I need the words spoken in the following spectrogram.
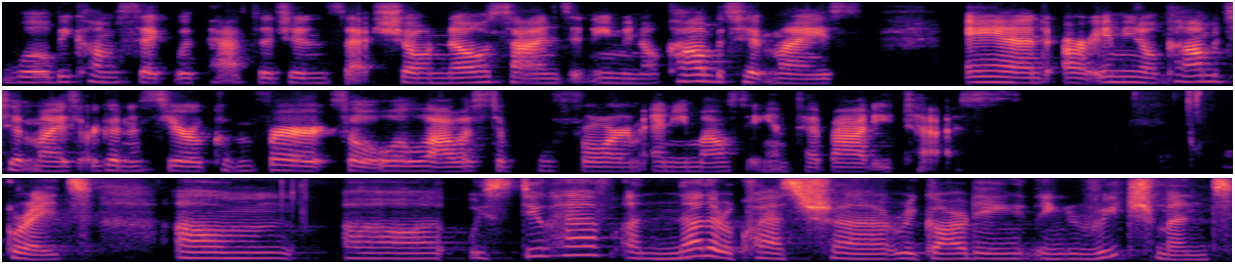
will become sick with pathogens that show no signs in immunocompetent mice. And our immunocompetent mice are going to seroconvert, so it will allow us to perform any mouse antibody tests. Great. Um, uh, we still have another question regarding enrichment.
